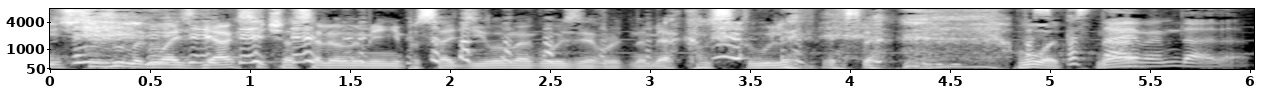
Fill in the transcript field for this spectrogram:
не сижу на гвоздях сейчас, Алена меня не посадила на гвозди, я вроде на мягком стуле. Вот. да. Постаиваем, да, да.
